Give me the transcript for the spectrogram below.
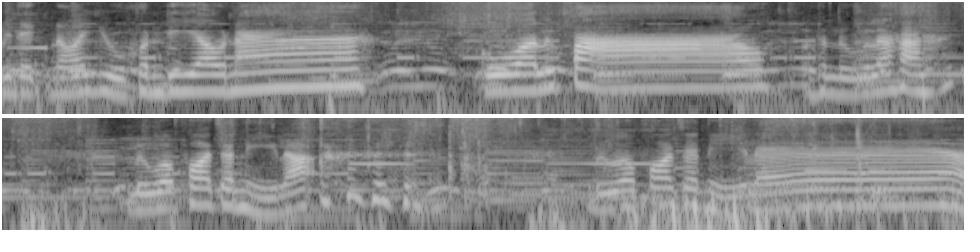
ยเด็กน้อยอยู่คนเดียวนะ กลัวหรือเปล่า รู้แล้วค่ะรือว่าพ่อจะหนีแล้วรือว่าพ่อจะหนีแล้ว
